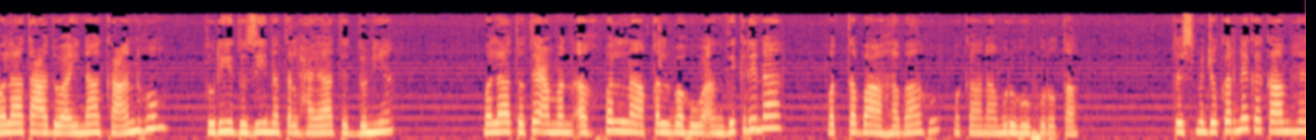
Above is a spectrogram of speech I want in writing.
ولا تعد عینا کانہم ترید زینت الحیات الدنیا ولا تطع من اغفلنا قلبه عن ذکرنا واتبع هواه وكان امره فرطا۔ تو اس میں جو کرنے کا کام ہے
